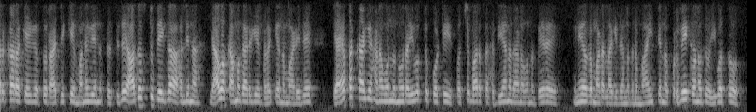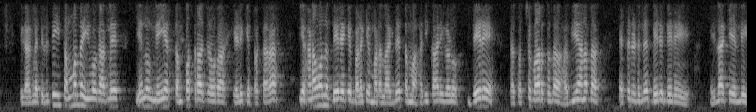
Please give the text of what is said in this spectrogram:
ಸರ್ಕಾರಕ್ಕೆ ಇವತ್ತು ರಾಜ್ಯಕ್ಕೆ ಮನವಿಯನ್ನು ಸಲ್ಲಿಸಿದೆ. ಆದಷ್ಟು ಬೇಗ ಅಲ್ಲಿನ ಯಾವ ಕಾಮಗಾರಿಗೆ ಬಳಕೆಯನ್ನು ಮಾಡಿದೆ, ಯಾತಕ್ಕಾಗಿ ಹಣವನ್ನು ನೂರ ಐವತ್ತು ಕೋಟಿ ಸ್ವಚ್ಛ ಭಾರತ ಅಭಿಯಾನದ ಹಣವನ್ನು ಬೇರೆ ವಿನಿಯೋಗ ಮಾಡಲಾಗಿದೆ ಅನ್ನೋದನ್ನ ಮಾಹಿತಿಯನ್ನು ಕೊಡಬೇಕು ಅನ್ನೋದು ಇವತ್ತು ಈಗಾಗಲೇ ತಿಳಿಸಿ ಈ ಸಂಬಂಧ ಇವಾಗಲೇ ಏನು ಮೇಯರ್ ಸಂಪತ್ ರಾಜ್ ಅವರ ಹೇಳಿಕೆ ಪ್ರಕಾರ ಈ ಹಣವನ್ನು ಬೇರೆಗೆ ಬಳಕೆ ಮಾಡಲಾಗಿದೆ ತಮ್ಮ ಅಧಿಕಾರಿಗಳು ಬೇರೆ ಸ್ವಚ್ಛ ಭಾರತದ ಅಭಿಯಾನದ ಹೆಸರಿಡದೆ ಬೇರೆ ಬೇರೆ ಇಲಾಖೆಯಲ್ಲಿ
